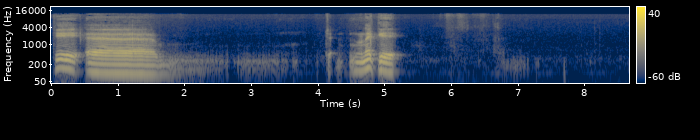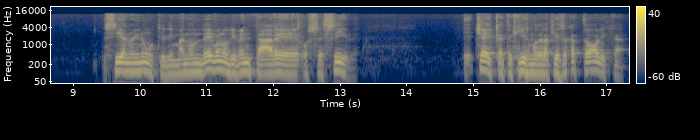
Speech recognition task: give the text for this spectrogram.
che eh, cioè, non è che siano inutili, ma non devono diventare ossessive. C'è il catechismo della Chiesa Cattolica,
